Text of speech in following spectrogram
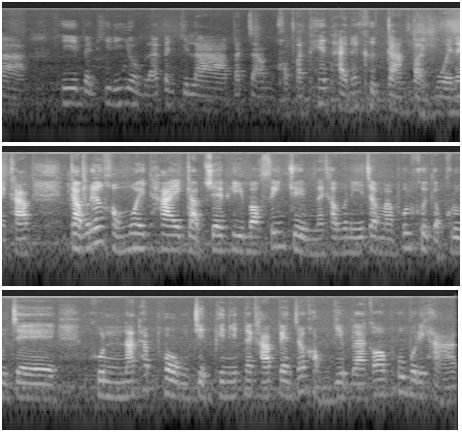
ฬา ที่เป็นที่นิยมและเป็นกีฬาประจำของประเทศไทยนั่นคือการต่อยมวยนะครับ กับเรื่องของมวยไทยกับ JP Boxing Gym นะครับวันนี้จะมาพูดคุยกับครูเจ คุณนัทพงศ์จิตพินิษนะครับ เป็นเจ้าของยิมและก็ผู้บริหาร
